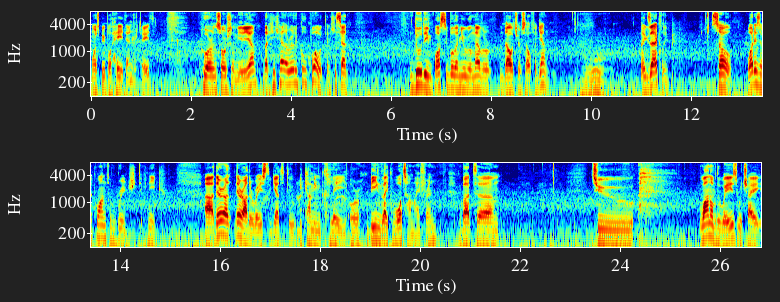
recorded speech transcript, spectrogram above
Most people hate Andrew Tate, who are on social media, but he had a really cool quote, and he said, "Do the impossible, and you will never doubt yourself again." Ooh. Exactly. So, what is a quantum bridge technique? Uh, there are there are other ways to get to becoming clay or being like water, my friend. But um, to one of the ways which I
